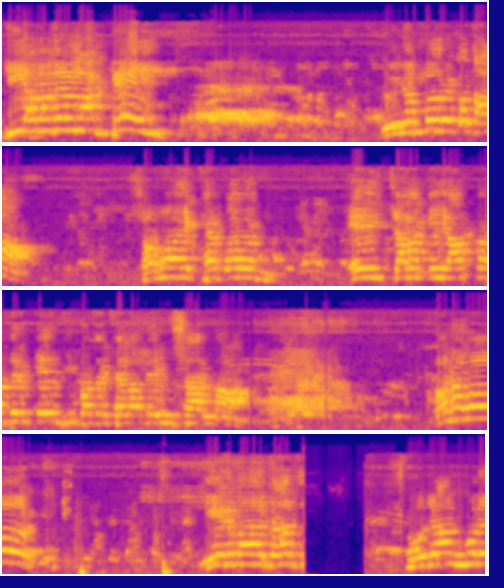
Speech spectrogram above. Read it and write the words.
ঘি আমাদের লাগবেই দুই নম্বর কথা, সময় ক্ষেপণ এই চালাকি আপনাদেরকে বিপদে ফেলাবে আঙ্গুলে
